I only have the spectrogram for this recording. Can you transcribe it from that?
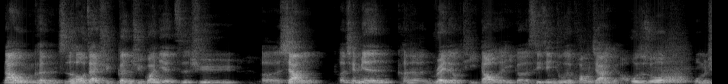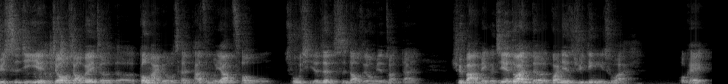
那我们可能之后再去根据关键字去，呃，像呃前面可能 Red 有提到的一个细进度的框架也好，或者说我们去实际研究消费者的购买流程，他怎么样从初期的认识到最后面转单，去把每个阶段的关键字去定义出来。OK。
